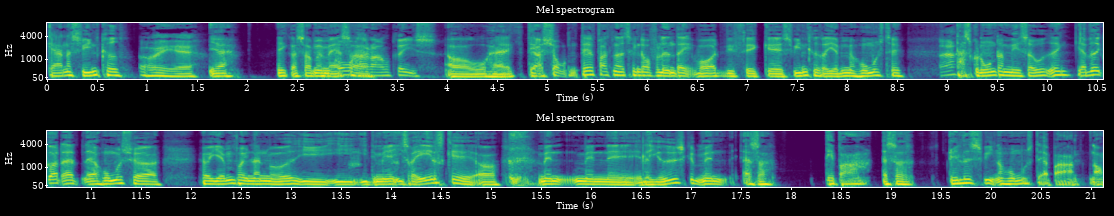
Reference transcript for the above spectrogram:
Gerne svinekød. Åh oh, ja. Ja, ikke? Og så med masser af... gris. Og det er også sjovt. Det er faktisk noget, jeg tænkte over forleden dag, hvor at vi fik uh, svinekød derhjemme med hummus til. Ja. Der er sgu nogen, der misser ud, ikke? Jeg ved godt, at, at hummus hører, hører hjemme på en eller anden måde i, i, i det mere israelske, og, men, men, øh, eller jødiske, men altså, det er bare, altså, grillet svin og hummus, det er bare... Nå.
